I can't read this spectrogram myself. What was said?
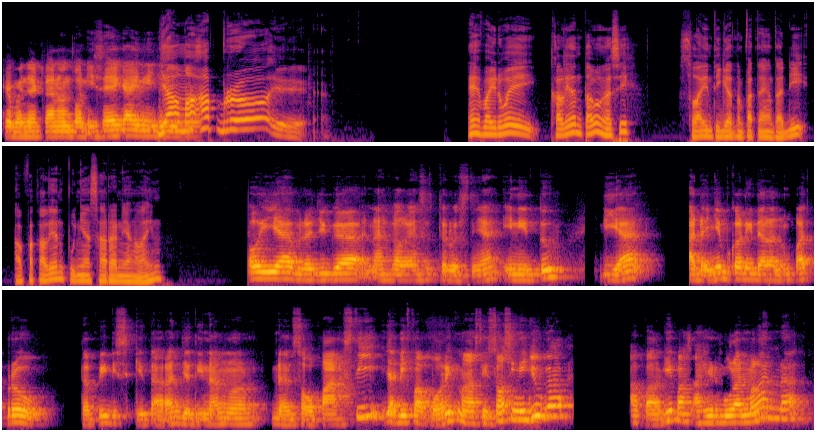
Kebanyakan nonton isekai nih. Ya maaf bro. Iya. Eh by the way, kalian tahu nggak sih selain tiga tempat yang tadi, apa kalian punya saran yang lain? Oh iya bener juga. Nah kalau yang seterusnya ini tuh dia adanya bukan di Dalan 4 bro. Tapi di sekitaran Jatinangor. Dan so pasti jadi favorit mahasiswa sini juga. Apalagi pas akhir bulan melanda.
